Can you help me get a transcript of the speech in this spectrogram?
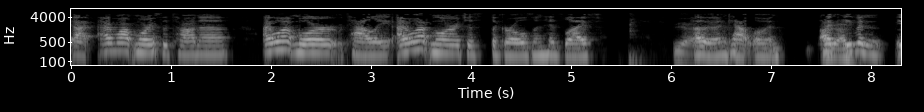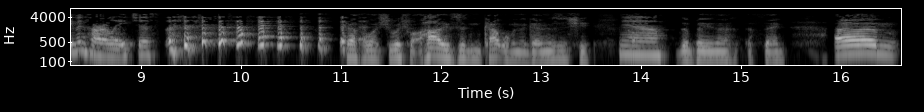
I, I want more Zatanna. I want more Tally. I want more just the girls in his life, yeah. other than Catwoman. I- Heck, I- even even Harley. Just Careful what you wish for. Harley's in Catwoman again, isn't she? yeah. There being a, a thing. Um,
